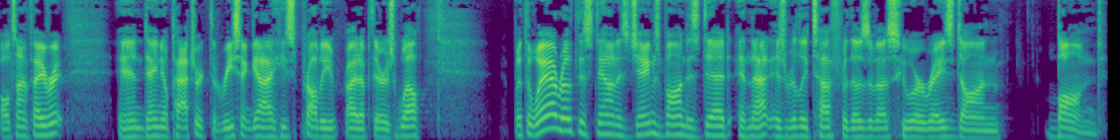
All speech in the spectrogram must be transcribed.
all time favorite, and Daniel Patrick, the recent guy, he's probably right up there as well. But the way I wrote this down is James Bond is dead, and that is really tough for those of us who were raised on Bond,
